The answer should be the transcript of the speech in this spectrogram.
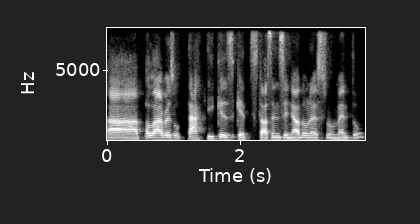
uh, palabras o tácticas que estás enseñando en este momento?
